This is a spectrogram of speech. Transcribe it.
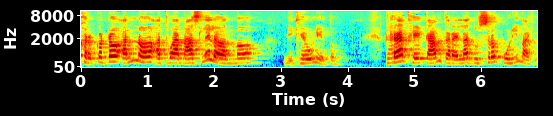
खरकट अन्न अथवा नासलेलं अन्न मी घेऊन येतो. घरात हे काम करायला दुसरं कोणी नाही.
